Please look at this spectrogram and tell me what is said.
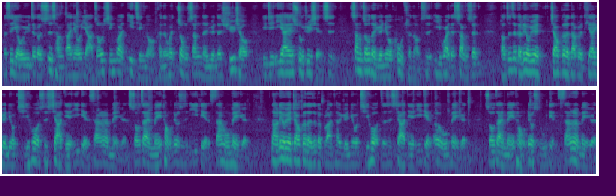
而是由于这个市场担忧亚洲新冠疫情哦可能会重伤能源的需求，以及 EIA 数据显示上周的原油库存哦是意外的上升，导致这个六月交割的 WTI 原油期货是下跌一点三二美元，收在每桶六十一点三五美元。那六月交割的这个布兰特原油期货则是下跌一点二五美元，收在每桶六十五点三二美元。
